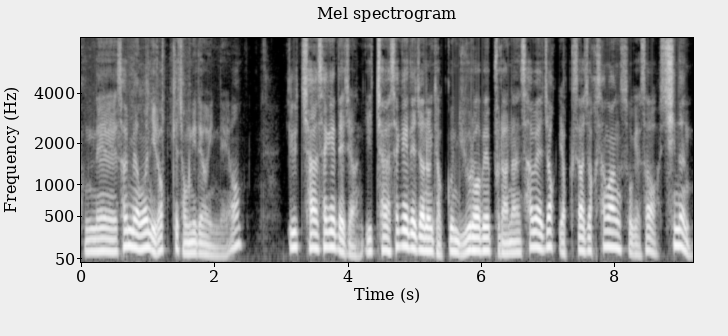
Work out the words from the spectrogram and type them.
국내 설명은 이렇게 정리되어 있네요. 1차 세계대전, 2차 세계대전을 겪은 유럽의 불안한 사회적, 역사적 상황 속에서 신은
